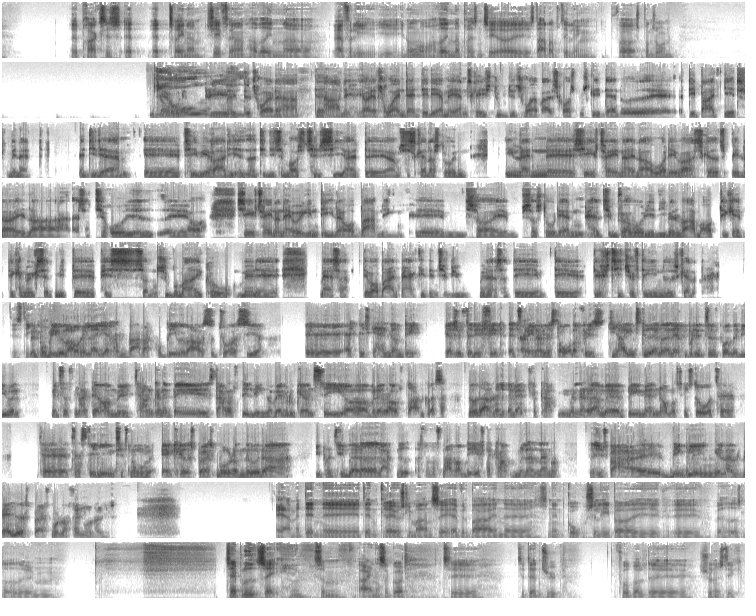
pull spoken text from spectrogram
øh, praksis, at, at træneren, cheftræneren har været inde og, i hvert fald i, i, i nogle år, har været inde og præsentere øh, startopstillingen for sponsorerne? Jo, Det, men, det tror jeg, det har. Det har det. Og jeg tror endda, at det der med, at han skal i studiet, tror jeg faktisk også måske endda er noget, øh, det er bare et gæt, men at, at de der øh, tv-rettigheder, de ligesom også tilsiger, at øh, jamen, så skal der stå en, en eller anden øh, cheftræner eller whatever, skadet spiller eller altså til rådighed. Øh, og cheftræneren er jo ikke en del af opvarmningen, øh, så, øh, så stod der en halv time før, hvor de alligevel varmer op, det kan, det kan jo ikke sætte mit øh, pis sådan super meget i kog, men, øh, men altså, det var jo bare et mærkeligt interview, men altså, det, det, det er Stig Tøfting i en nødskal. Det er Men problemet var jo heller ikke, at han var der. Problemet var jo, som Thor siger, øh, at det skal handle om det. Jeg synes, at det er fedt, at trænerne står der, fordi de har ikke en skid andet at lave på det tidspunkt alligevel. Men så snak der om øh, tankerne bag øh, startopstillingen, og hvad vil du gerne se, og hvordan er opstarten? Altså noget, der er relevant for kampen, men lad være med at bede manden om at skal stå og tage, tage, tage stilling til sådan nogle akavede spørgsmål om noget, der i princippet allerede er lagt ned. Altså så snakker om det efter kampen eller noget andet. Så jeg synes bare, øh, vinklingen eller valget af spørgsmål var fandme underligt. Ja, men den, øh, den Greve Slimane sag er vel bare en, øh, sådan en god celeber, øh, øh, hvad hedder sådan noget, øh, tabloid-sag, ikke? som egner sig godt til, til den type fodboldjournalistik. Øh, journalistik.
